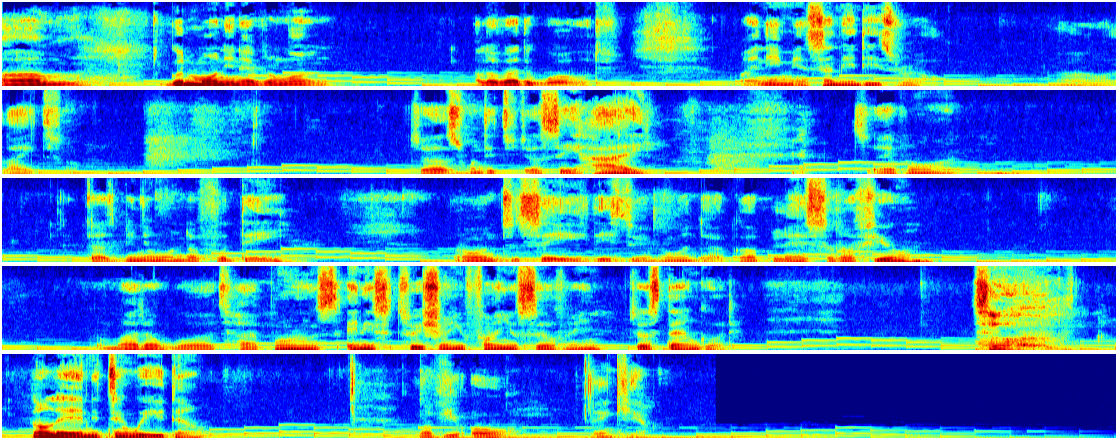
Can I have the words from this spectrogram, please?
Um, good morning, everyone, all over the world. My name is Sanid Israel. I would like to just wanted to just say hi to everyone. It has been a wonderful day. I want to say this to everyone that God bless all of you. No matter what happens, any situation you find yourself in, just thank God. So, don't let anything weigh you down. Love you all. Thank you.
